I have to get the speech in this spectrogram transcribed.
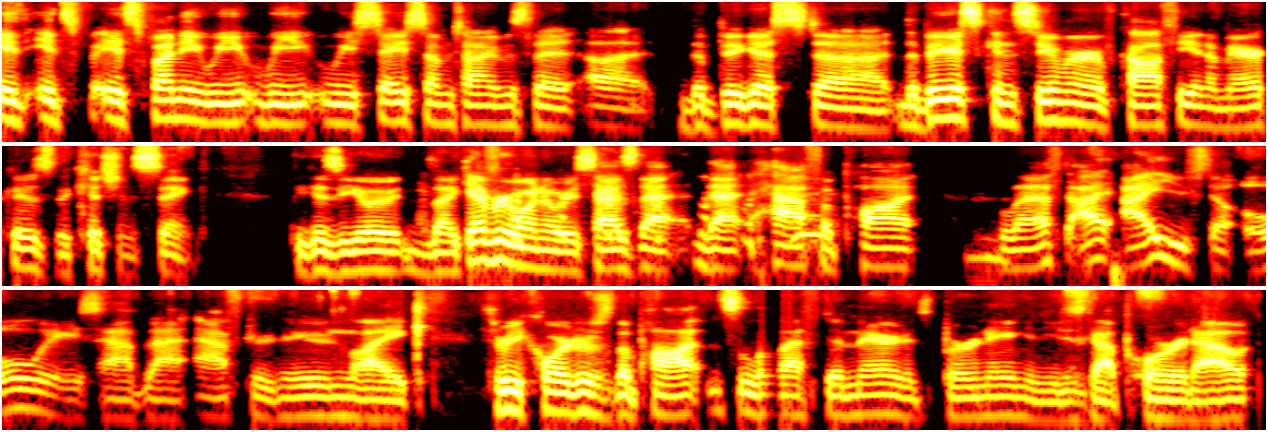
it, it's it's funny we we we say sometimes that uh the biggest uh the biggest consumer of coffee in america is the kitchen sink because you like everyone always has that that half a pot left i i used to always have that afternoon like three quarters of the pot's left in there and it's burning and you just got to pour it out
